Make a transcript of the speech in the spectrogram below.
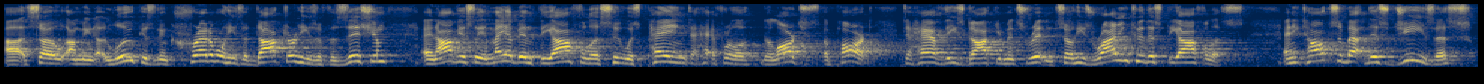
Uh, so, I mean, Luke is incredible. He's a doctor, he's a physician, and obviously it may have been Theophilus who was paying to for the, the largest part to have these documents written. So he's writing to this Theophilus, and he talks about this Jesus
